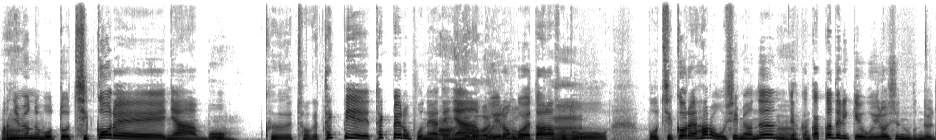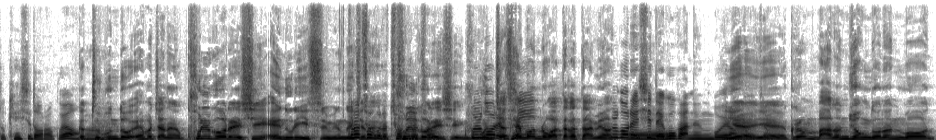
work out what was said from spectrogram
아니면은 뭐 또 직거래냐 뭐 그 저기 택배 택배로 보내야 음. 아, 되냐 여러 뭐 이런. 거에 따라서도 뭐 직거래 하러 오시면은 네. 약간 깎아드릴게요 뭐 이러시는 분들도 계시더라고요. 그러니까 두 분도 해봤잖아요. 쿨거래 시 에누리 있음 이런 거 그렇죠, 있잖아요. 그렇죠, 쿨거래 그렇죠. 시 쿨거래 문자 세 시, 번으로 왔다 갔다 하면 쿨거래 시 어. 네고 가능 뭐 이런 예, 거죠. 예. 그럼 만 원 정도는 뭐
